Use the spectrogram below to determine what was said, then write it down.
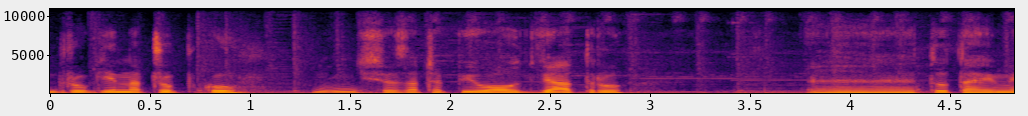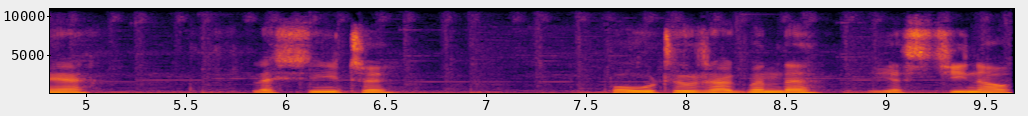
drugie na czubku się zaczepiło od wiatru. Yy, tutaj mnie leśniczy pouczył, że jak będę je ścinał,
